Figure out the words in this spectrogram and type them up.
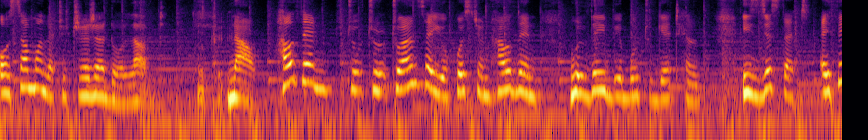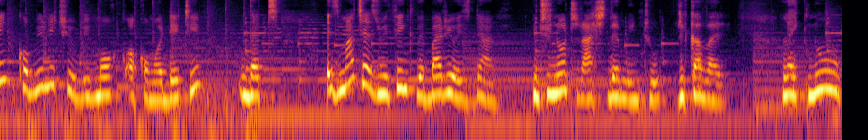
or someone that you treasured or loved. Okay. Now, how then, to, to, to answer your question, how then will they be able to get help? It's just that I think community will be more accommodative, that as much as we think the barrier is done, we should not rush them into recovery. Like, no,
